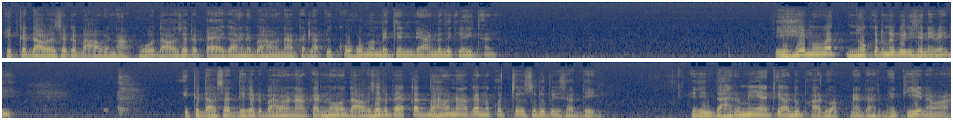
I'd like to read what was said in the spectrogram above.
එක දවසක භාවනාවක් හෝ දවසට පැය ගානේ භාවනා කරලා අපි කොහොම මෙතෙන්ට යන්නද කියලා හිතන්නේ. එහෙමවත් නොකරන පිරිසනේ වැඩි. එක දවසක් දිගට භාවනා කරනෝ දවසට පැයක්වත් භාවනා කරන කොච්චර සුළු පිරිසක්ද ඉතින් ධර්මයේ ඇති අඩුපාඩුවක් නෑ ධර්මයේ තියෙනවා.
